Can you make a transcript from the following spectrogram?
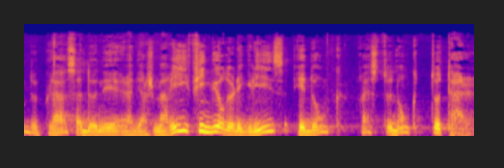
de place à donner à la Vierge Marie, figure de l'Église, et donc reste donc totale.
